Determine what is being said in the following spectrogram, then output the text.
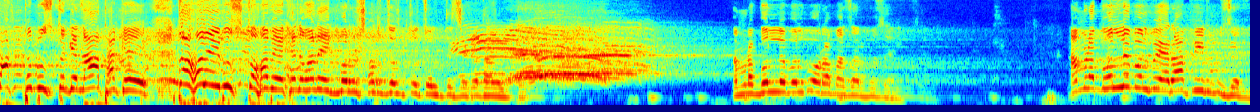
পাঠ্যপুস্তকে না থাকে, তাহলেই বুঝতে হবে এখানে অনেক বড় ষড়যন্ত্র চলতেছে কথা বলতে। আমরা বললে বলব, ওরা মাজার পূজারি। আমরা বললে বলবে, এরা পীর পূজারি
